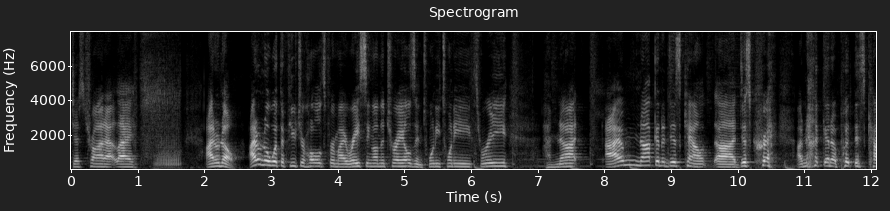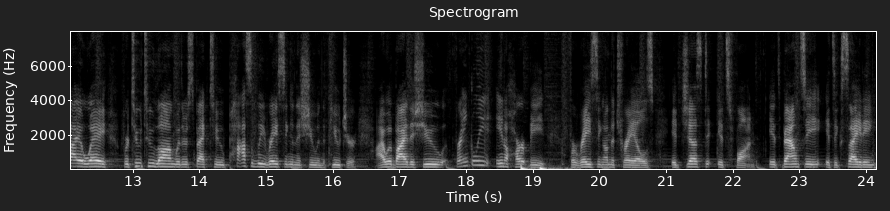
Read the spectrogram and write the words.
just trying to like I don't know. I don't know what the future holds for my racing on the trails in 2023. I'm not I'm not gonna discount uh, discre- I'm not gonna put this guy away for too too long with respect to possibly racing in the shoe in the future. I would buy the shoe, frankly, in a heartbeat for racing on the trails. It just, it's fun. It's bouncy, it's exciting.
